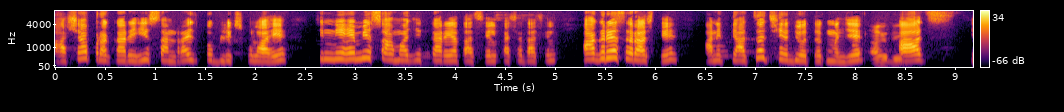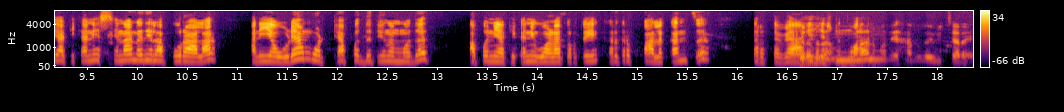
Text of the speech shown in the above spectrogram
अशा प्रकारे ही सनराईज पब्लिक स्कूल आहे. ती नेहमी सामाजिक कार्यात असेल कशात असेल अग्रेसर असते आणि त्याचंच हे द्योतक म्हणजे आज या ठिकाणी सेना नदीला पूर आला आणि एवढ्या मोठ्या पद्धतीनं मदत आपण या ठिकाणी गोळा करतोय. खर तर पालकांचं कर्तव्य आहे. मुलांमध्ये हा जो विचार आहे.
